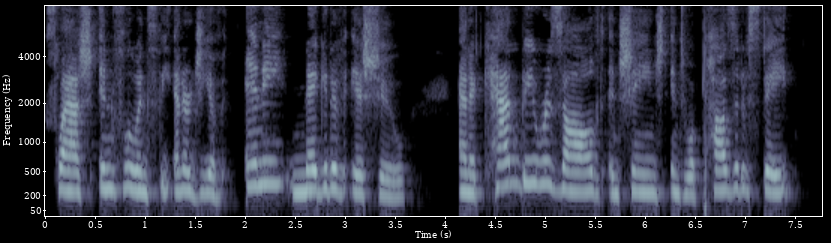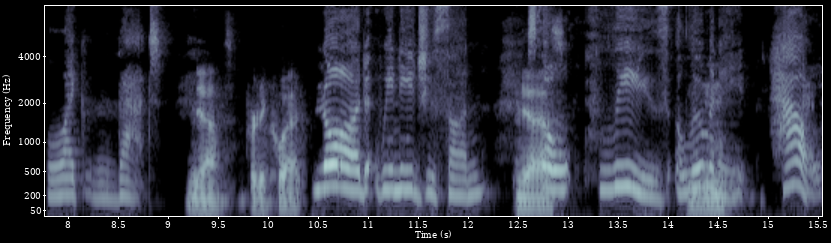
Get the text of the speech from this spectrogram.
slash influence the energy of any negative issue, and it can be resolved and changed into a positive state like that. yeah it's pretty quick Lord, we need you, son. yeah So please illuminate how.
